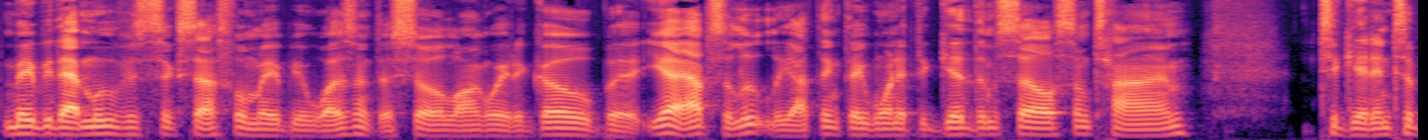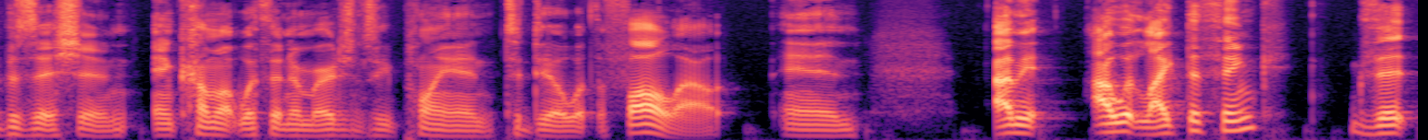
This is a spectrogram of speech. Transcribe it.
Maybe that move is successful, maybe it wasn't. There's still a long way to go. But yeah, absolutely. I think they wanted to give themselves some time to get into position and come up with an emergency plan to deal with the fallout. And I mean, I would like to think that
